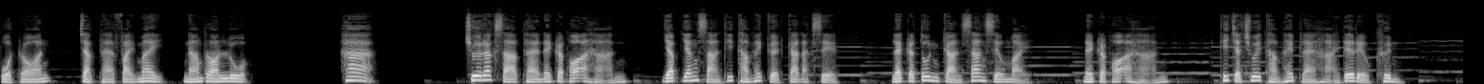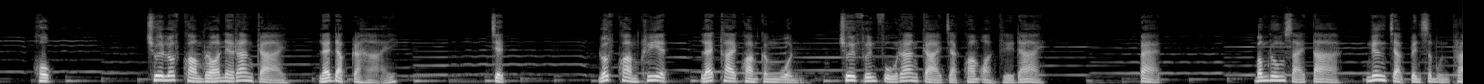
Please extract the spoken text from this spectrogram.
ปวดร้อน จากแผลไฟไหม้ น้ำร้อนลวก 5. ช่วยรักษาแผลในกระเพาะอาหาร ยับยั้งสารที่ทำให้เกิดการอักเสบ และกระตุ้นการสร้างเซลล์ใหม่ ในกระเพาะอาหาร ที่จะช่วยทำให้แผลหายได้เร็วขึ้น 6. ช่วยลดความร้อนในร่างกาย และดับกระหาย 7. ลดความเครียด และคลายความกังวล ช่วยฟื้นฟูร่างกายจากความอ่อนเพลียได้ 8. บำรุงสายตาเนื่องจากเป็นสมุนไพร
